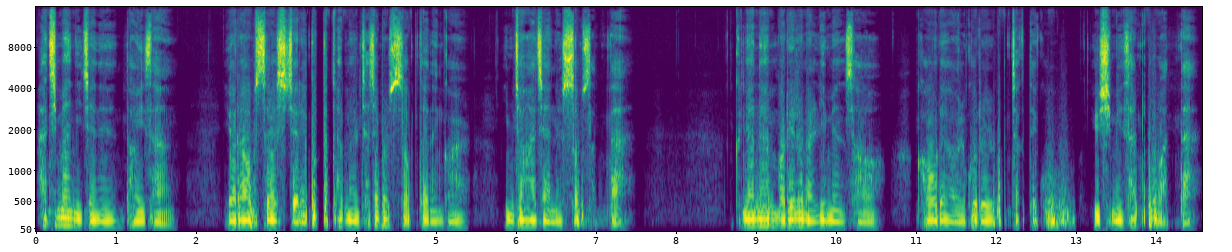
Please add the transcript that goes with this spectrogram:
하지만 이제는 더 이상 19살 시절의 풋풋함을 찾아볼 수 없다는 걸 인정하지 않을 수 없었다. 그녀는 머리를 말리면서 거울에 얼굴을 바짝대고 유심히 살펴보았다.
